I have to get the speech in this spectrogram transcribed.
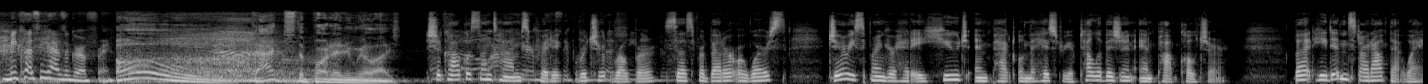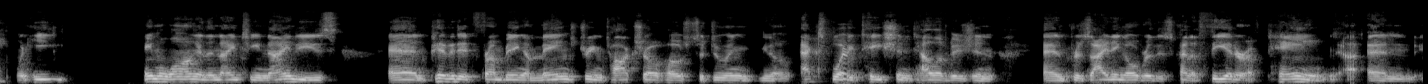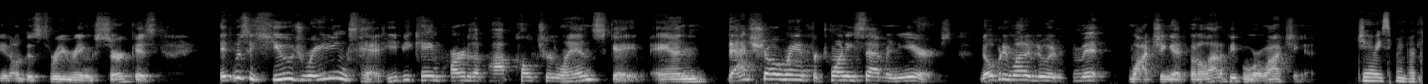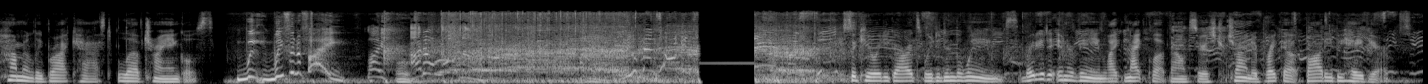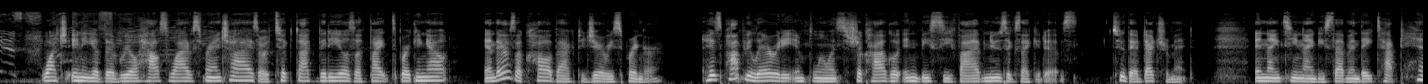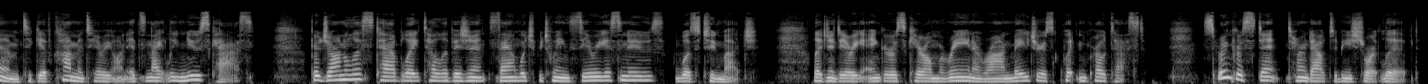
Because he has a girlfriend. Oh, that's the part I didn't realize. Chicago Sun-Times critic Richard Roeper says for better or worse, Jerry Springer had a huge impact on the history of television and pop culture. But he didn't start out that way. When he came along in the 1990s and pivoted from being a mainstream talk show host to doing, you know, exploitation television and presiding over this kind of theater of pain uh, and, you know, this three ring circus, it was a huge ratings hit. He became part of the pop culture landscape. And that show ran for 27 years. Nobody wanted to admit watching it, but a lot of people were watching it. Jerry Springer commonly broadcast love triangles. We we finna fight. Like I don't want none. Security guards waited in the wings, ready to intervene like nightclub bouncers trying to break up body behavior. Watch any of the Real Housewives franchise or TikTok videos of fights breaking out, and there's a callback to Jerry Springer. His popularity influenced Chicago NBC5 news executives, to their detriment. In 1997, they tapped him to give commentary on its nightly newscast. For journalists, tabloid television, sandwiched between serious news, was too much. Legendary anchors Carol Marin and Ron Magers quit in protest. Springer's stint turned out to be short lived.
